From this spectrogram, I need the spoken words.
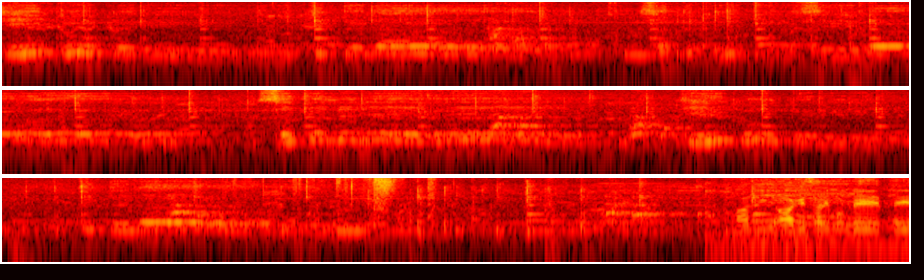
ਜੇ ਤੋ ਕਰੇ ਚਿਤ ਲਾਇਆ ਸਤਿਗੁਰ ਕੀ ਸੇਵਾ। ਸਫਲ ਹਾਂਜੀ, ਆ ਗਏ ਸਾਰੇ ਮੁੰਡੇ ਤੇ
